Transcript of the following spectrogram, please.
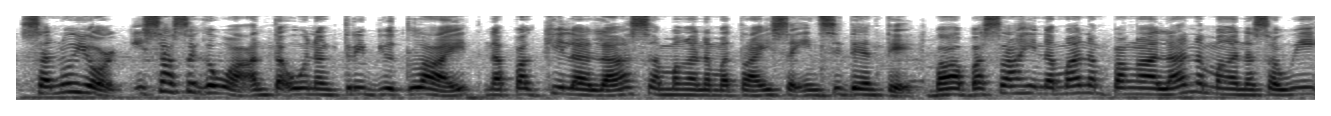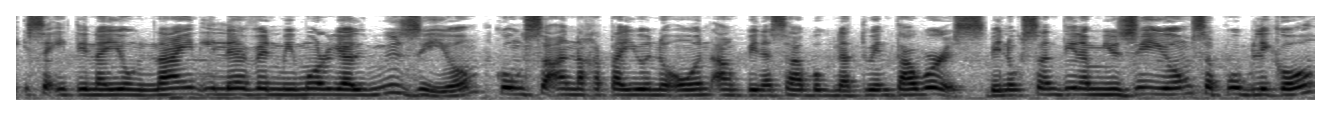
Sa New York, isasagawa ang taunang tribute light na pagkilala sa mga namatay sa insidente. Babasahin naman ang pangalan ng mga nasawi sa itinayong 9-11 Memorial Museum kung saan nakatayo noon ang pinasabog na Twin Towers. Binuksan din ang museum sa publiko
